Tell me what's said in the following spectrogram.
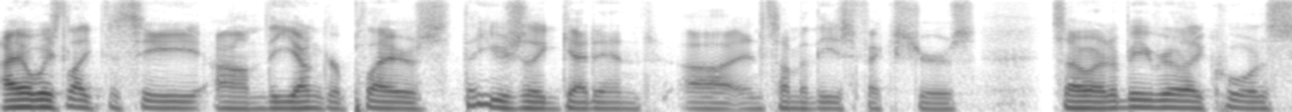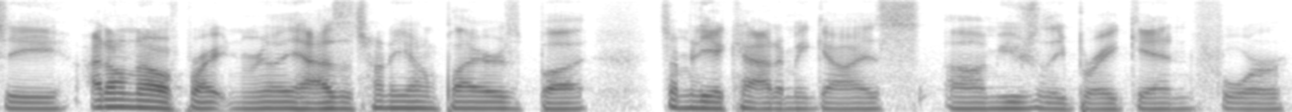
I always like to see um, the younger players. They usually get in uh, in some of these fixtures, so it'll be really cool to see. I don't know if Brighton really has a ton of young players, but some of the academy guys um, usually break in for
